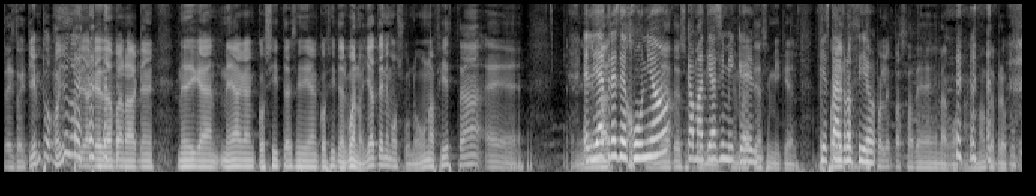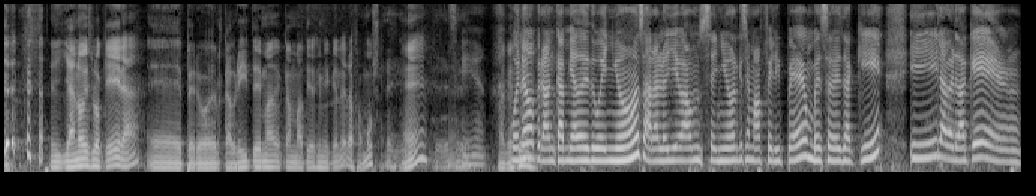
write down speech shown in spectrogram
les doy tiempo, coño, todavía queda para que me digan, me hagan cositas y digan cositas. Bueno, ya tenemos uno, una fiesta. eh, El en día Ma- 3 de junio, el día 3 de con Matías y junio, Miquel. Matías y Miquel. Fiesta pa- Rocío. Después le pasaré la gorra, no te preocupes. Ya no es lo que era, eh, pero el cabrite de Ma- con Matías y Miquel era famoso. ¿eh? Sí. ¿A que Bueno, sí? pero han cambiado de dueños. Ahora lo lleva un señor que se llama Felipe. Un beso desde aquí. Y la verdad que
